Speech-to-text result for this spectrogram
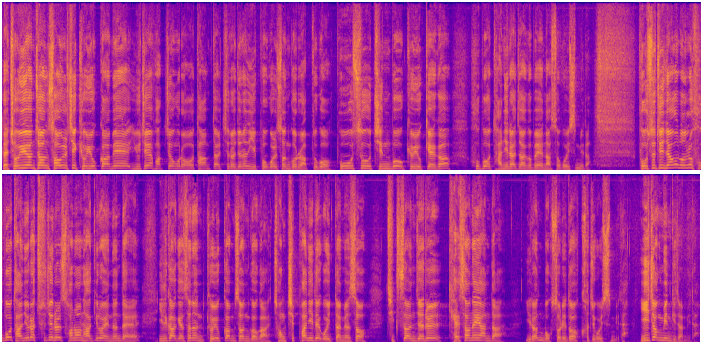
네, 조희연 전 서울시 교육감의 유죄 확정으로 다음 달 치러지는 이 보궐선거를 앞두고 보수 진보 교육계가 후보 단일화 작업에 나서고 있습니다. 보수 진영은 오늘 후보 단일화 추진을 선언하기로 했는데 일각에서는 교육감 선거가 정치판이 되고 있다면서 직선제를 개선해야 한다 이런 목소리도 커지고 있습니다. 이정민 기자입니다.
